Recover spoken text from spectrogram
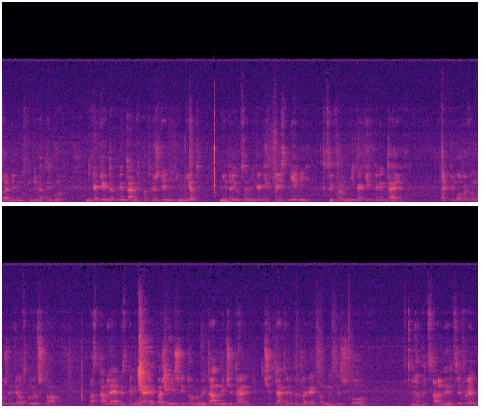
за 99 год. Никаких документальных подтверждений им нет, не даются никаких пояснений к цифрам, никаких комментариев. Таким образом, можно сделать вывод, что оставляя без комментариев важнейшие итоговые данные, читателю предлагается мысль, что э, представленные цифры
